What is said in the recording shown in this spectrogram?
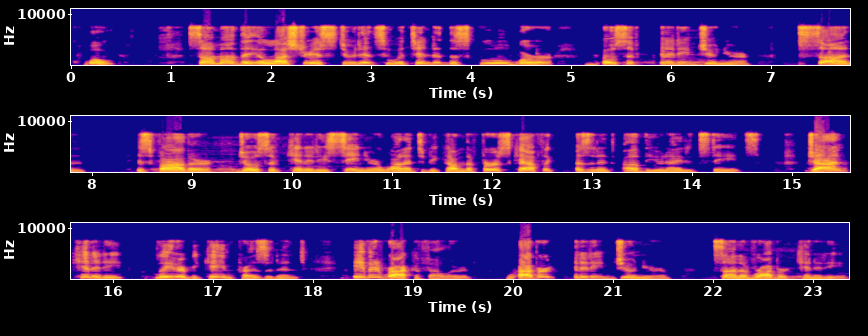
Quote, some of the illustrious students who attended the school were Joseph Kennedy, Jr., son, his father, Joseph Kennedy, Sr., wanted to become the first Catholic president of the United States, John Kennedy, who later became president, David Rockefeller, Robert Kennedy, Jr., son of Robert Kennedy,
